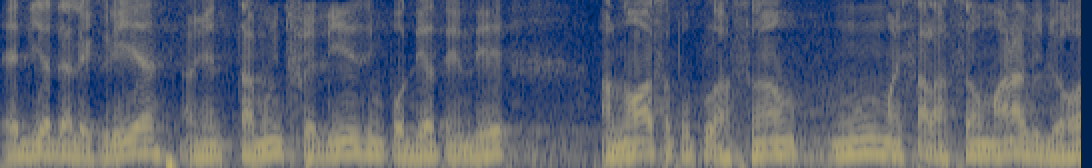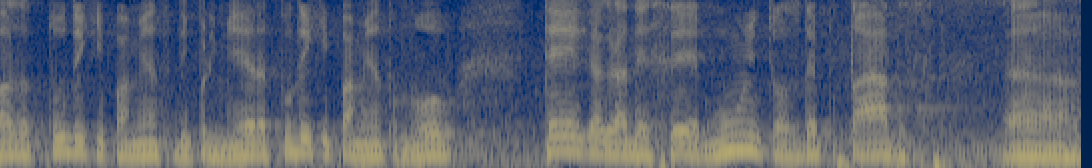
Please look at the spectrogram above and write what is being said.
é dia de alegria, a gente está muito feliz em poder atender a nossa população, uma instalação maravilhosa, tudo equipamento de primeira, tudo equipamento novo. Tenho que agradecer muito aos deputados uh,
